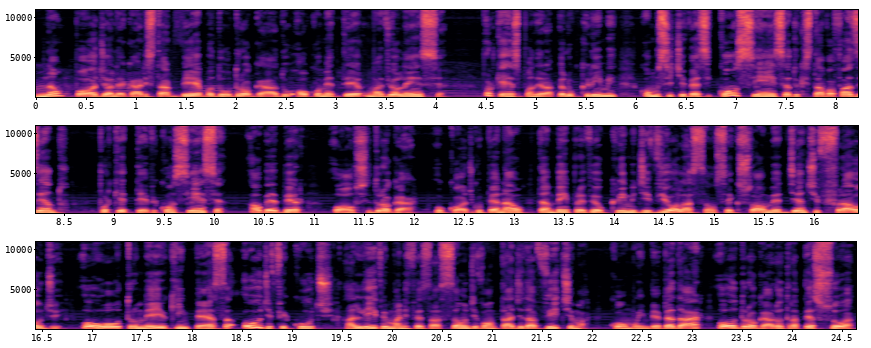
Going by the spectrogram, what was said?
não pode alegar estar bêbado ou drogado ao cometer uma violência, porque responderá pelo crime como se tivesse consciência do que estava fazendo, porque teve consciência ao beber ou ao se drogar. O Código Penal também prevê o crime de violação sexual mediante fraude ou outro meio que impeça ou dificulte a livre manifestação de vontade da vítima, como embebedar ou drogar outra pessoa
